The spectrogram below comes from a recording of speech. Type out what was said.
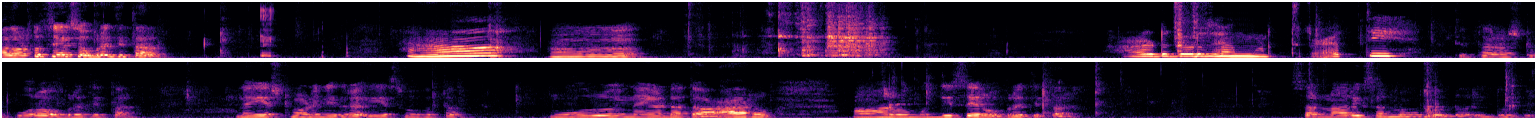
ಅದು ಒಟ್ಟು ಸೇರಿಸಿ ಒಬ್ಬರೇ ತಿಂತಾರ. ಹಾಂ ಹ್ಮ್ ದೊಡ್ಡ ದೊಡ್ಡದು ಹೆಂಗೆ ಮಾಡ್ತಾರೆ? ಅತ್ತಿ? ತಿಂತಾರ ಅಷ್ಟು ಪೂರ ಒಬ್ಬರೇ ತಿಂತಾರ. ನಾ ಎಷ್ಟು ಮಾಡೀನಿ ಇದ್ರಾಗ ಎಷ್ಟು ಹೋಗುತ್ತಾವ ಮೂರು ಇನ್ನ ಎರಡು ಆತ ಆರು ಆರು ಮುದ್ದಿ ಸೇರಿ ಒಬ್ಬರೇ ತಿಂತಾರ. ಸಣ್ಣವ್ರಿಗೆ ಸಣ್ಣ ದೊಡ್ಡವ್ರಿಗೆ ದೊಡ್ಡ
